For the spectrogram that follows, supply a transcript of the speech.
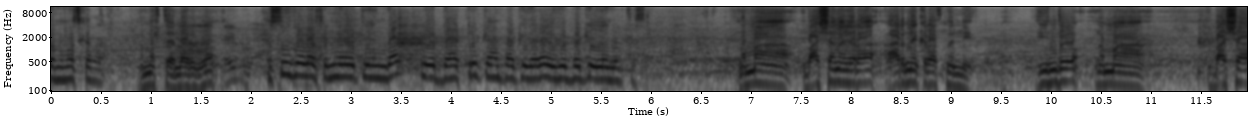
ಸರ್ ನಮಸ್ಕಾರ. ನಮಸ್ತೆ ಎಲ್ಲರಿಗೂ. ಹಸುಗಳ ಸಂಘ ವತಿಯಿಂದ ಇವತ್ತು ಡಾಕ್ಟ್ರಿ ಕ್ಯಾಂಪ್ ಹಾಕಿದ್ದಾರೆ ಇದ್ರ ಬಗ್ಗೆ ಏನು ಹೇಳ್ತೀವಿ ಸರ್? ನಮ್ಮ ಭಾಷಾನಗರ ಆರನೇ ಕ್ರಾಸ್ನಲ್ಲಿ ಇಂದು ನಮ್ಮ ಭಾಷಾ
